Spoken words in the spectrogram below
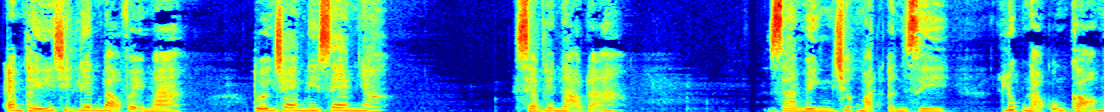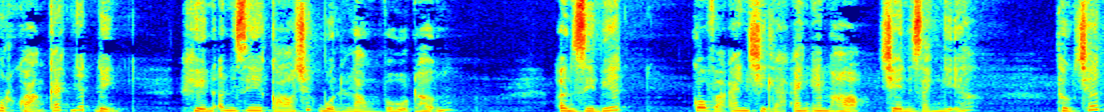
Em thấy chị Liên bảo vậy mà. Tối anh cho em đi xem nhá. Xem thế nào đã. Gia Minh trước mặt ân di Lúc nào cũng có một khoảng cách nhất định Khiến ân di có chút buồn lòng và hụt hẫng. Ân di biết Cô và anh chỉ là anh em họ trên danh nghĩa. Thực chất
